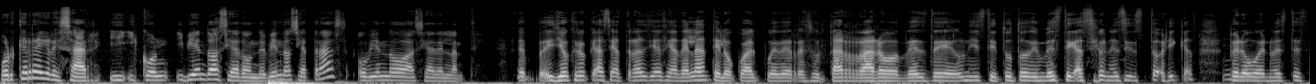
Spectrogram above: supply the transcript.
¿Por qué regresar y, y, con, y viendo hacia dónde? ¿Viendo hacia atrás o viendo hacia adelante? Eh, yo creo que hacia atrás y hacia adelante, lo cual puede resultar raro desde un instituto de investigaciones históricas, pero bueno, este es,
